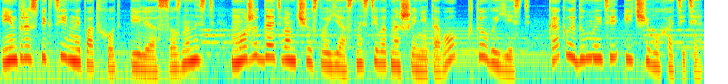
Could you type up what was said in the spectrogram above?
Интроспективный подход или осознанность может дать вам чувство ясности в отношении того, кто вы есть, как вы думаете и чего хотите.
